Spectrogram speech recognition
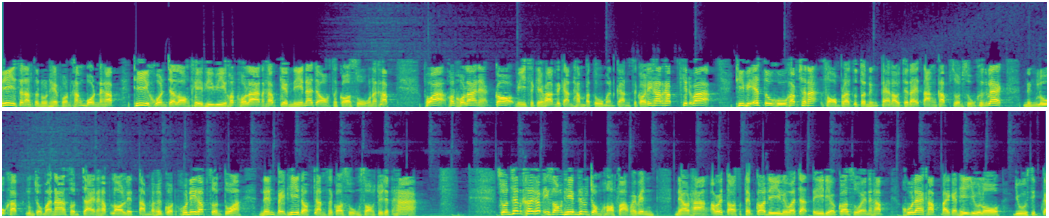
นี่สนับสนุนเหตุผลข้างบนนะครับที่ควรจะลอง KPV คอตโคล่านะครับเกมนี้น่าจะออกสกอร์สูงนะครับเพราะว่าคอตโคล่าเนี่ยก็มีศักยภาพในการทำประตูเหมือนกัน สกอร์ที่คาดครับคิดว่า TPS ตูคูครับชนะ 2 ประตูต่อหนึ่งแต่เราจะได้ตังค์ครับ ส่วนสูงครึ่งแรก 1 ลูกครับลุงจบว่าน่าสนใจนะครับรอเลทต่ำแล้วค่อยกดคู่นี้ครับส่วนตัวเน้นไปที่ดอกจันสกอร์สูง 2.75ส่วนเช่นเคยครับอีก 2 ทีมที่ลุงจมขอฝากไว้เป็นแนวทางเอาไว้ต่อสเต็ปก็ดี หรือว่าจะตีเดี่ยวก็สวยนะครับ คู่แรกครับไปกันที่ยูโร U19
